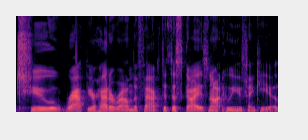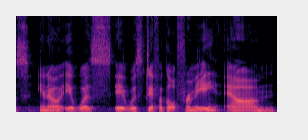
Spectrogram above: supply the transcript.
to wrap your head around the fact that this guy is not who you think he is. You know, it was it was difficult for me. Um,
